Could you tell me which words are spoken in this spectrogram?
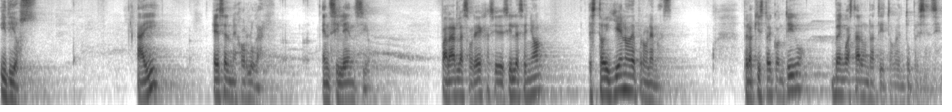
y Dios. Ahí es el mejor lugar, en silencio. Parar las orejas y decirle, Señor, estoy lleno de problemas, pero aquí estoy contigo vengo a estar un ratito en tu presencia.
